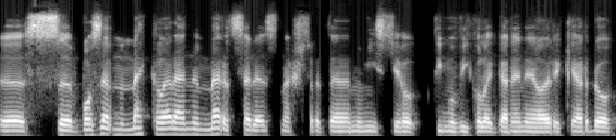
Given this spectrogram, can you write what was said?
eh, s vozem McLaren Mercedes na čtvrtém místě, týmový kolega Daniel Ricciardo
